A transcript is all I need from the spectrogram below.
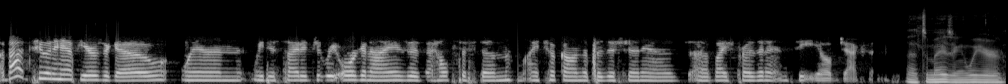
about two and a half years ago, when we decided to reorganize as a health system, I took on the position as uh, vice president and CEO of Jackson. That's amazing. We are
